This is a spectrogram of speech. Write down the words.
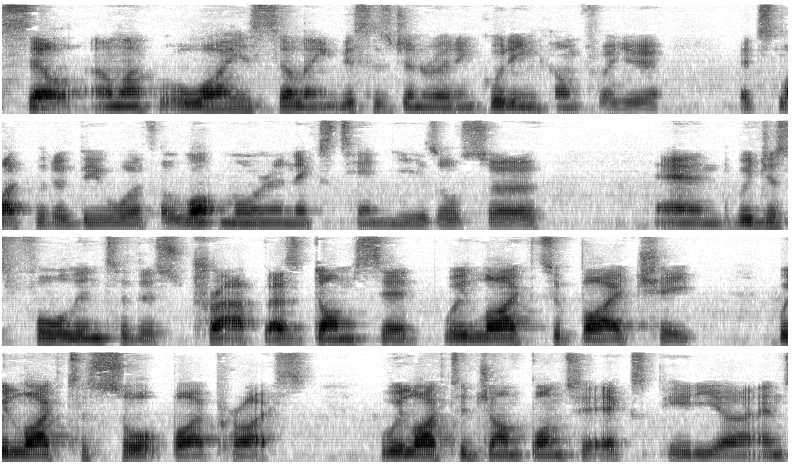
sell. I'm like, well, why are you selling? This is generating good income for you. It's likely to be worth a lot more in the next ten years or so. And we just fall into this trap, as Dom said. We like to buy cheap we like to sort by price. We like to jump onto Expedia and,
